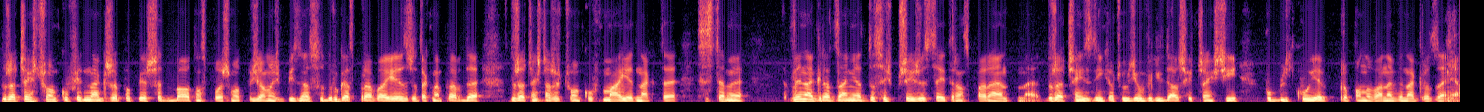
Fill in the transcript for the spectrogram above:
duża część członków jednakże po pierwsze dba o tą społeczną odpowiedzialność biznesu. Druga sprawa jest, że tak naprawdę duża część naszych członków ma jednak te systemy wynagradzania dosyć przejrzyste i transparentne. Duża część z nich, o czym będziemy mówili w dalszej części, publikuje proponowane wynagrodzenia.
